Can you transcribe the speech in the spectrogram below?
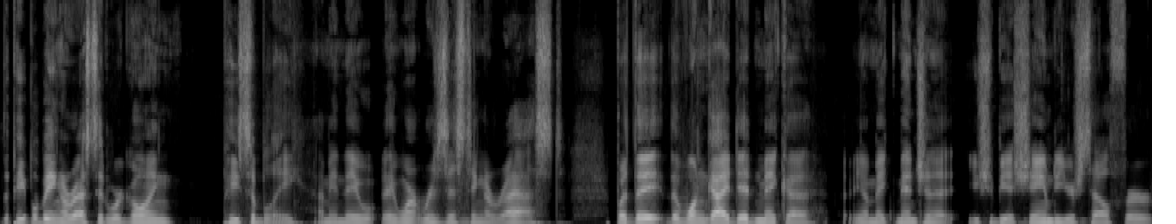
the people being arrested were going peaceably. I mean, they they weren't resisting arrest, but they the one guy did make a you know make mention that you should be ashamed of yourself for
